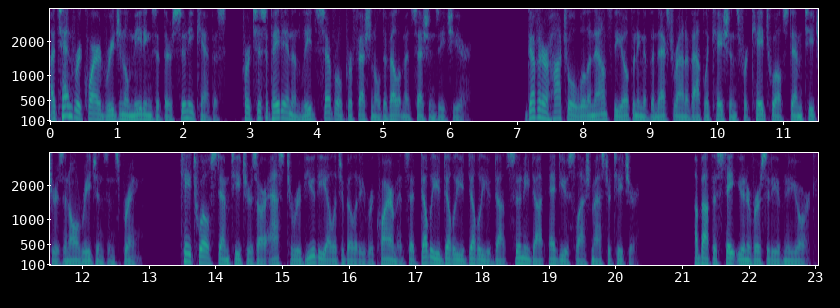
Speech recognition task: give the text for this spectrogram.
attend required regional meetings at their SUNY campus, participate in and lead several professional development sessions each year. Governor Hochul will announce the opening of the next round of applications for K 12 STEM teachers in all regions in spring. K 12 STEM teachers are asked to review the eligibility requirements at www.suny.edu/masterteacher. About the State University of New York.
